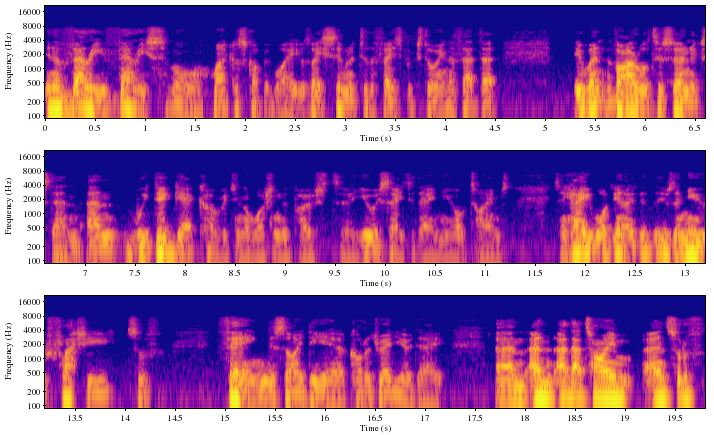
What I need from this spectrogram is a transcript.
in a very, very small microscopic way, it was very similar to the Facebook story in the fact that it went viral to a certain extent, and we did get coverage in the Washington Post, uh, USA Today, New York Times, saying, "Hey, what you know, it was a new flashy sort of thing, this idea, College Radio Day." Um, and at that time, and sort of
